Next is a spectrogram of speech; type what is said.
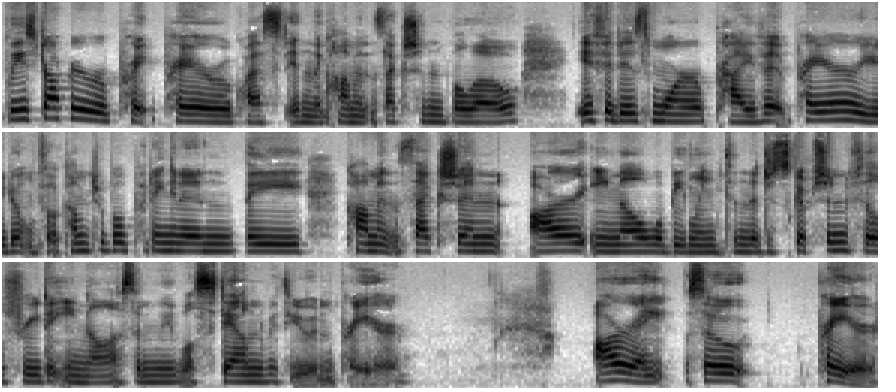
please drop your pra- prayer request in the comment section below. If it is more private prayer or you don't feel comfortable putting it in the comment section, our email will be linked in the description. Feel free to email us and we will stand with you in prayer. All right, so prayer.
